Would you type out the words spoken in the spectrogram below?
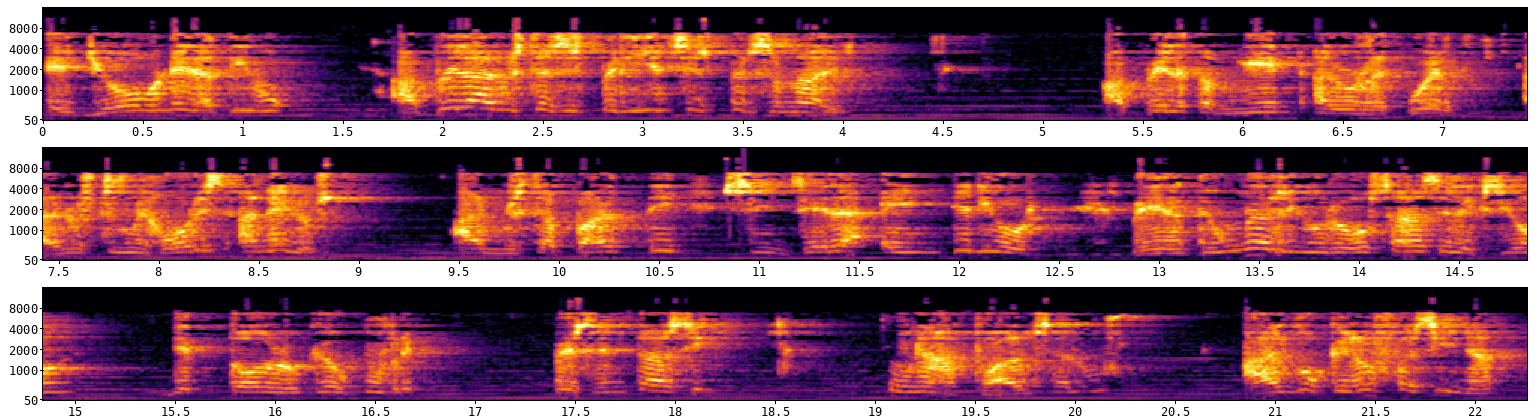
El yo negativo apela a nuestras experiencias personales, apela también a los recuerdos, a nuestros mejores anhelos, a nuestra parte sincera e interior, mediante una rigurosa selección de todo lo que ocurre. Presenta así una falsa luz, algo que nos fascina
